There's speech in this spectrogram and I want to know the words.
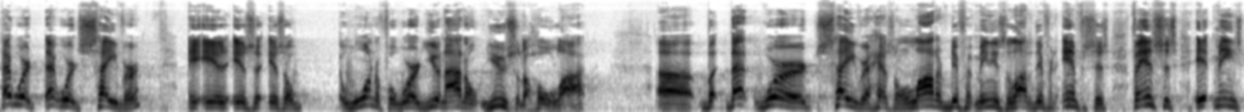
That word, that word savor is, is, is a wonderful word. You and I don't use it a whole lot. Uh, but that word savor has a lot of different meanings, a lot of different emphasis. For instance, it means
